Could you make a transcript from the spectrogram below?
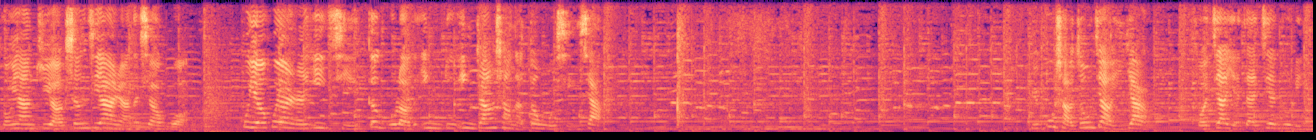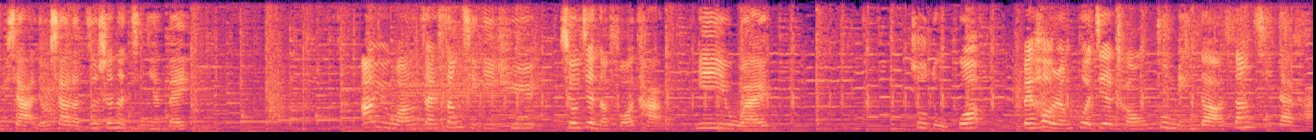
同样具有生机盎然的效果。不由会让人忆起更古老的印度印章上的动物形象。与不少宗教一样，佛教也在建筑领域下留下了自身的纪念碑。阿育王在桑奇地区修建的佛塔，意义为素堵坡，被后人扩建成著名的桑奇大塔。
